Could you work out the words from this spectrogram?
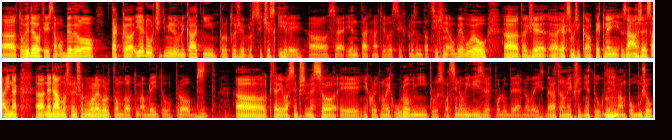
Eh, to video, které se tam objevilo, tak eh, je do určitý míry unikátní, protože prostě české hry se jen tak na těchto těch prezentacích neobjevují, takže, jak jsem říkal, pěkný zářez. A jinak nedávno jsme informovali o tom velkém updateu pro Bzd, který vlastně přinesl i několik nových úrovní, plus vlastně nový výzvy v podobě nových sběratelných předmětů, které mm-hmm. vám pomůžou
